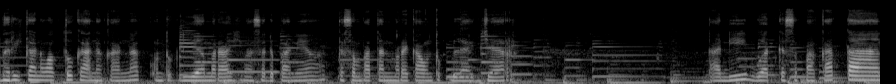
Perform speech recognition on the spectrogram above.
berikan waktu ke anak-anak untuk dia meraih masa depannya kesempatan mereka untuk belajar. Tadi buat kesepakatan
